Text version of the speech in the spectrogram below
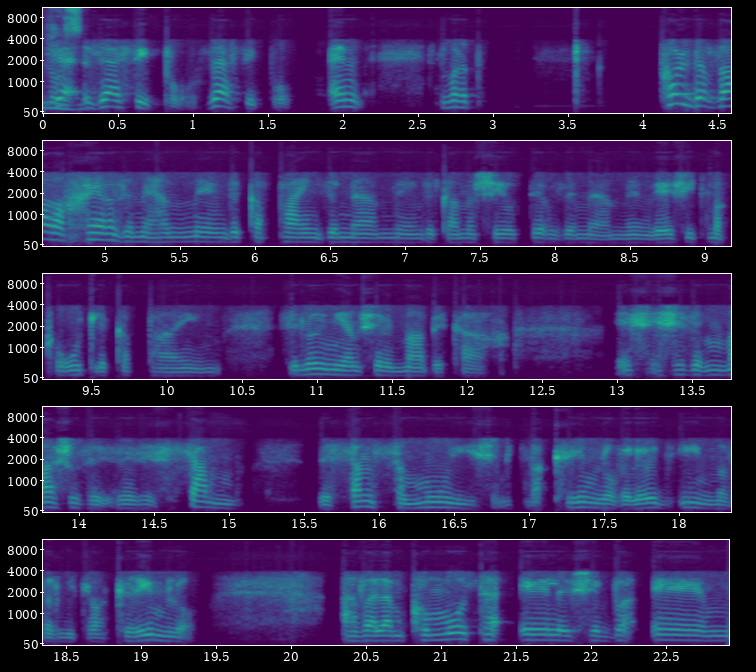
לא זה, זה... זה הסיפור, זה הסיפור. אין, זאת אומרת, כל דבר אחר זה מהמם, וכפיים זה מהמם, וכמה שיותר זה מהמם, ויש התמכרות לכפיים. זה לא עניין של מה בכך. יש, יש איזה משהו, זה, זה, זה סם, זה סם סמוי שמתמכרים לו ולא יודעים, אבל מתמכרים לו. אבל המקומות האלה שבהם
